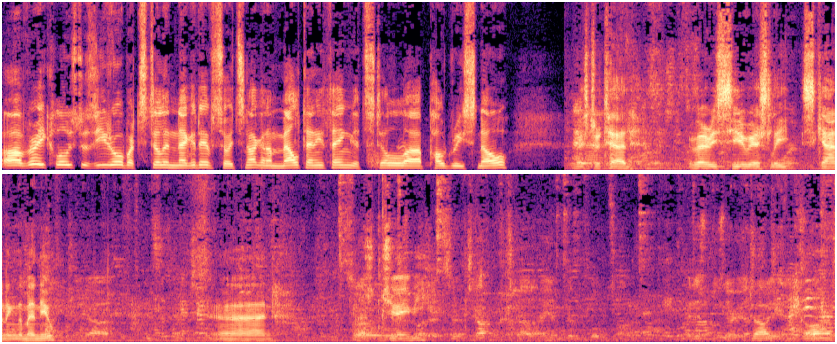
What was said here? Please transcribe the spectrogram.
Uh, very close to zero, but still in negative, so it's not going to melt anything. It's still powdery snow. Mr. Ted very seriously scanning the menu. And there's Jamie. Doug and Garth.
